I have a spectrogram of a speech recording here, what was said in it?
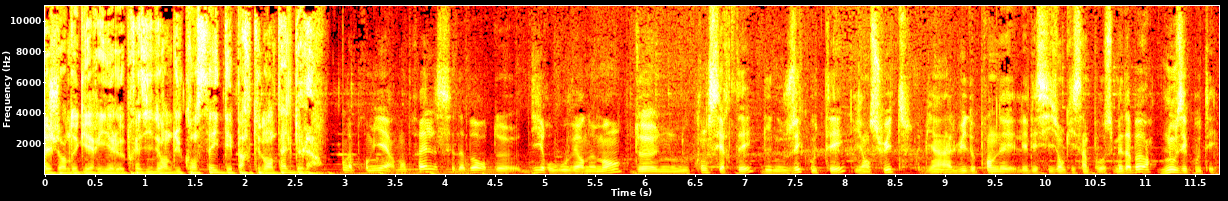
Jean de Guéry est le président du conseil départemental de l'Ain. La première d'entre elles, c'est d'abord de dire au gouvernement de nous concerter, de nous écouter, et ensuite, eh bien, à lui de prendre les, décisions qui s'imposent. Mais d'abord, nous écouter,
